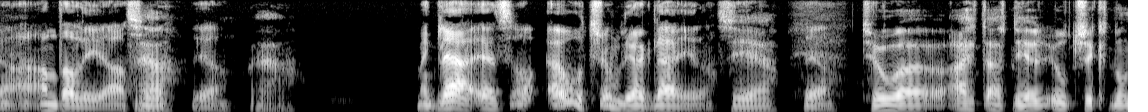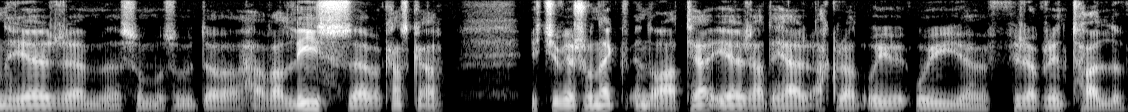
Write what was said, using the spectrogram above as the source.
antallig, altså. Ja, ja. ja. Men glädje, är så otroliga glädjer altså. Ja. Ja. Jo, att av ni har utsikt någon här som så då har var Lise kanske ikke vi så nekk enn at jeg er at det her akkurat i, i uh, 4 grunn 12,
